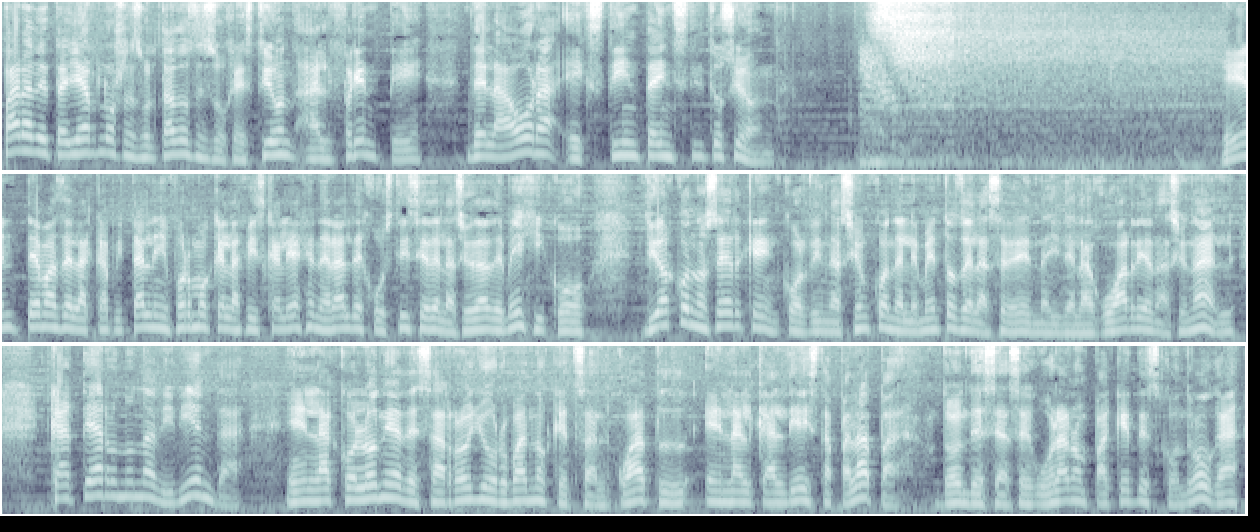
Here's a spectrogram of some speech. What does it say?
para detallar los resultados de su gestión al frente de la ahora extinta institución. En temas de la capital le informo que la Fiscalía General de Justicia de la Ciudad de México dio a conocer que en coordinación con elementos de la Sedena y de la Guardia Nacional catearon una vivienda en la colonia Desarrollo Urbano Quetzalcoatl en la alcaldía Iztapalapa, donde se aseguraron paquetes con droga,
